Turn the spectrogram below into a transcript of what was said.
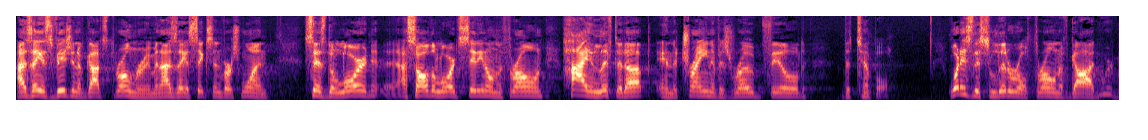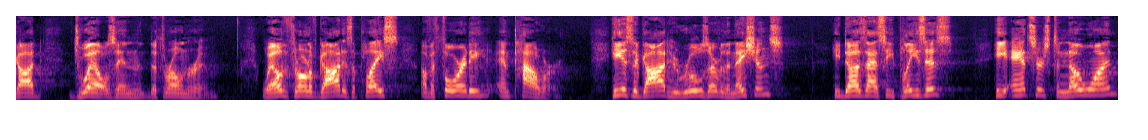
Isaiah's vision of God's throne room in Isaiah 6 and verse 1 says, The Lord, I saw the Lord sitting on the throne, high and lifted up, and the train of his robe filled the temple. What is this literal throne of God where God dwells in the throne room? Well, the throne of God is a place of authority and power. He is the God who rules over the nations. He does as he pleases. He answers to no one.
